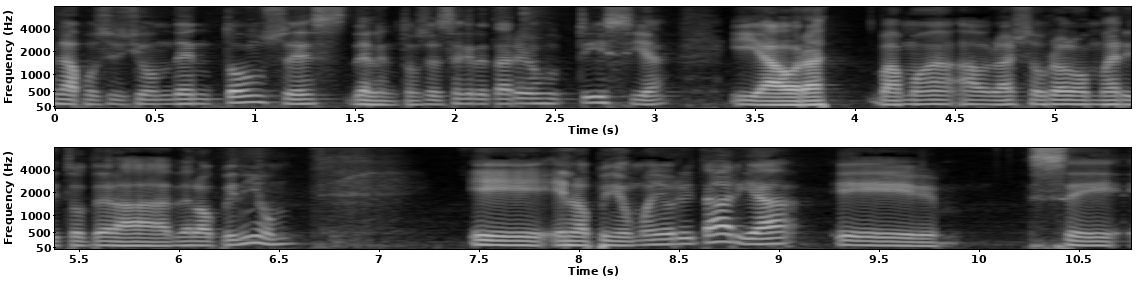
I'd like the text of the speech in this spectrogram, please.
la posición de entonces, del entonces secretario de Justicia, y ahora vamos a hablar sobre los méritos de la, de la opinión. Eh, en la opinión mayoritaria eh, se,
